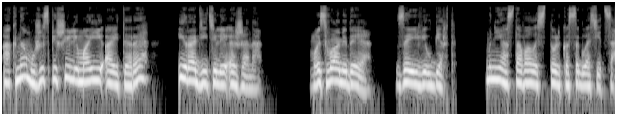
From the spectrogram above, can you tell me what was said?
А к нам уже спешили мои Айтере и родители Эжена. Мы с вами, Дея, заявил Берт. Мне оставалось только согласиться.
